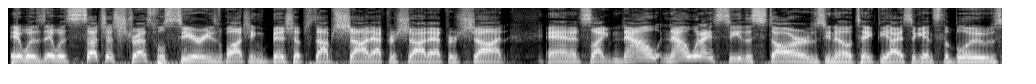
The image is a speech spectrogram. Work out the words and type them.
It was it was such a stressful series watching Bishop stop shot after shot after shot. And it's like now now when I see the stars, you know, take the ice against the Blues,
